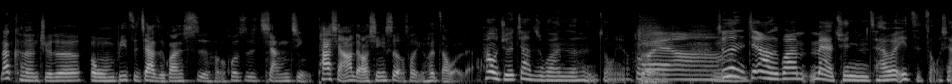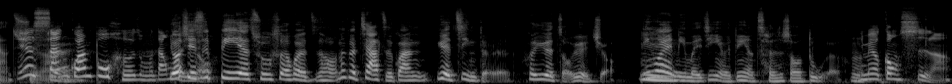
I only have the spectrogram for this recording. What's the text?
那可能觉得我们彼此价值观适合，或是相近，他想要聊心事的时候也会找我聊。那我觉得价值观真的很重要，对啊，就是你价值观 match，你们才会一直走下去。因为三观不合怎么当？尤其是毕业出社会之后，那个价值观越近的人会越走越久。因为你们已经有一定的成熟度了，嗯、你们有共识了。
